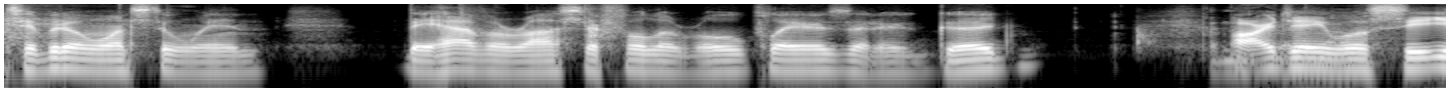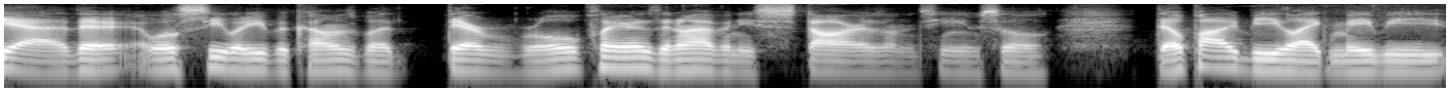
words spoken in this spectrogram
Thibodeau wants to win. They have a roster full of role players that are good. but not good RJ, we'll see. Yeah, we'll see what he becomes, but they're role players. They don't have any stars on the team, so they'll probably be like maybe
